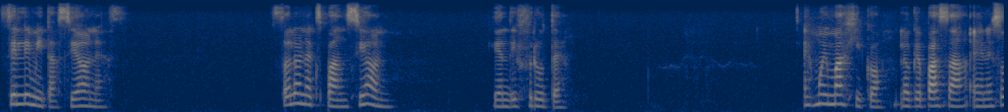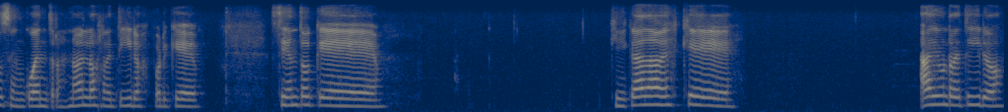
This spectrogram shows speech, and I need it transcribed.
sin limitaciones, solo en expansión y en disfrute. Es muy mágico lo que pasa en esos encuentros, ¿no? En los retiros, porque siento que, que cada vez que hay un retiro,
